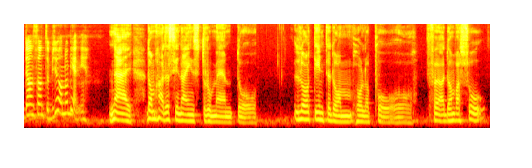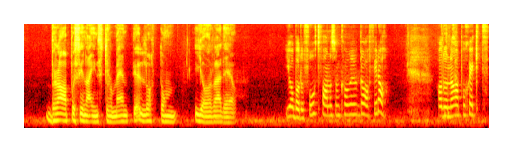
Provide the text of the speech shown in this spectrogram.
Dansar inte Björn och Benny? Nej, de hade sina instrument och låt inte dem hålla på. För de var så bra på sina instrument. Låt dem göra det. Jobbar du fortfarande som koreograf idag? Har du några projekt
